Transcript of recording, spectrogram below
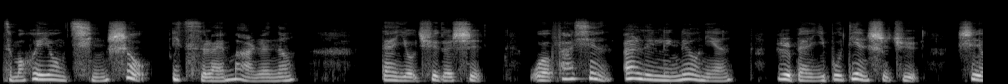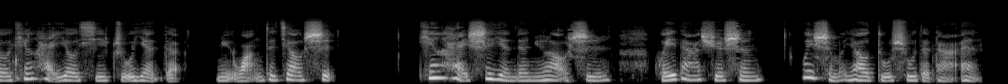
怎么会用“禽兽”一词来骂人呢？但有趣的是，我发现二零零六年日本一部电视剧是由天海佑希主演的《女王的教室》，天海饰演的女老师回答学生为什么要读书的答案，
